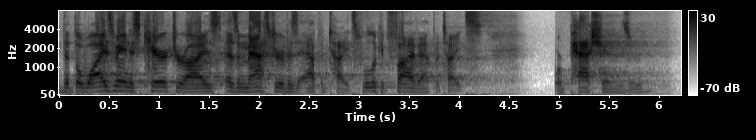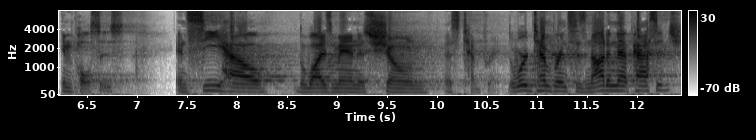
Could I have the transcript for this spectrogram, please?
that the wise man is characterized as a master of his appetites. We'll look at five appetites, or passions, or impulses, and see how the wise man is shown as temperate. The word temperance is not in that passage.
